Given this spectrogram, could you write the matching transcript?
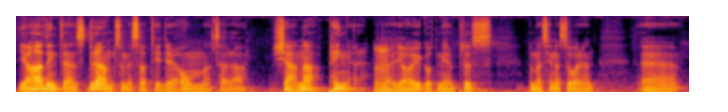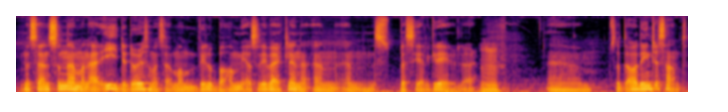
jag hade inte ens drömt som jag sa tidigare om att så här, tjäna pengar. Mm. Jag har ju gått mer än plus de här senaste åren. Eh, men sen så när man är i det då är det som att här, man vill bara ha mer. Alltså det är verkligen en, en speciell grej det där. Mm. Ehm, så att, ja, det är intressant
